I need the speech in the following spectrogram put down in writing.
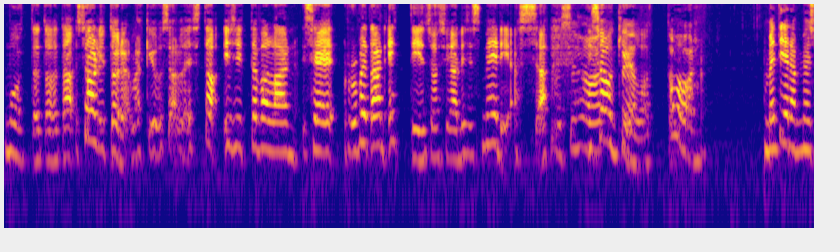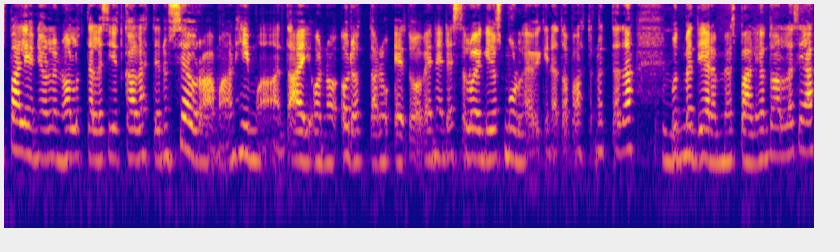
Mutta tota, se oli todella kiusallista. Ja sitten tavallaan se ruvetaan etsiin sosiaalisessa mediassa. Ja sehän Niin se on on pelottavaa. On. Mä tiedän myös paljon, joilla on ollut tällaisia, jotka on lähtenyt seuraamaan himaan tai on odottanut etuoven edessä. Luenkin, jos mulle ei ole ikinä tapahtunut tätä. Mm. Mutta mä tiedän myös paljon tollaisia.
